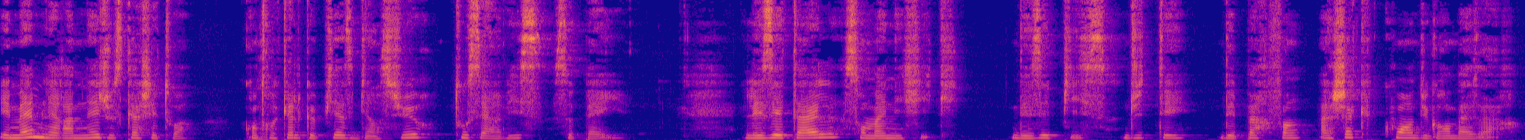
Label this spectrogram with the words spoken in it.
et même les ramener jusqu'à chez toi. Contre quelques pièces bien sûr, tout service se paye. Les étals sont magnifiques. Des épices, du thé, des parfums à chaque coin du grand bazar.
